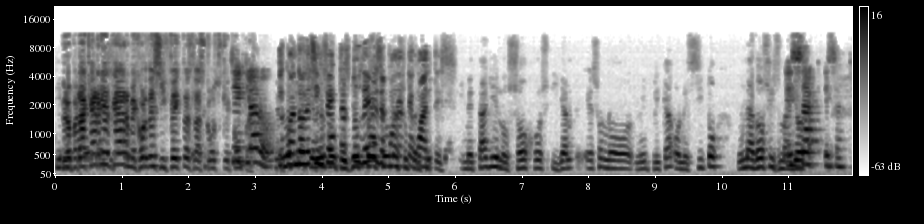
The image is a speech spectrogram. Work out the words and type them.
pero ¿para qué arriesgar? Mejor desinfectas las cosas que Sí, claro. y cuando desinfectas tú debes de ponerte guantes. Y me talle los ojos y ya eso no, no implica o necesito una dosis mayor. Exacto, exacto.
